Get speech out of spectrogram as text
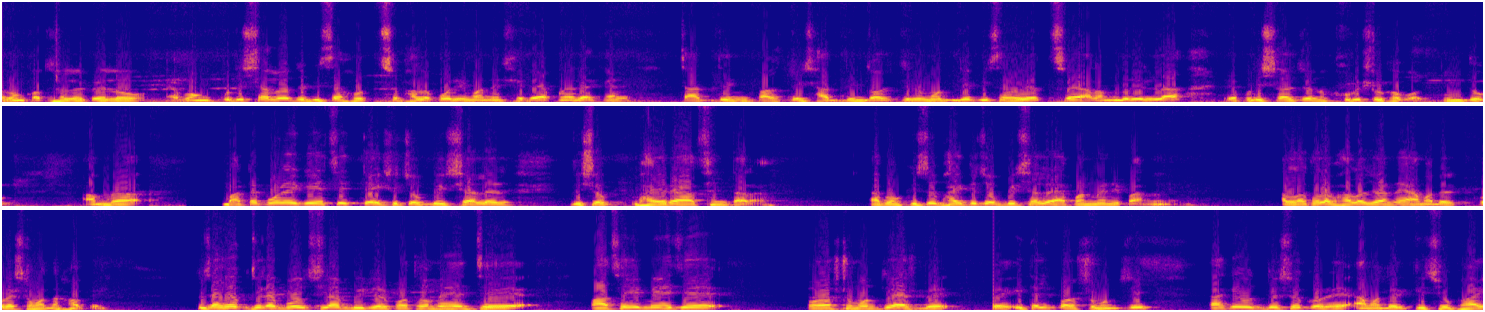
এবং কত সালে পেল এবং পঁচিশ সালের যে ভিসা হচ্ছে ভালো পরিমাণে সেটা আপনারা দেখেন। চার দিন, পাঁচ দিন, সাত দিন, দশ দিনের মধ্যে বিচার হয়ে যাচ্ছে, আলহামদুলিল্লাহ। এটা সালের জন্য খুবই সুখবর। কিন্তু আমরা বাটে পড়ে গিয়েছি তেইশে চব্বিশ সালের যেসব ভাইরা আছেন তারা। এবং কিছু ভাই তো চব্বিশ সালের অ্যাপয়েন্টমেন্টই পাননি। আল্লাহ তালা ভালো জানে আমাদের করে সমাধান হবে। তো যাই হোক, যেটা বলছিলাম ভিডিওর প্রথমে যে পাঁচই মে যে পররাষ্ট্রমন্ত্রী আসবে ইতালি পররাষ্ট্রমন্ত্রী, তাকে উদ্দেশ্য করে আমাদের কিছু ভাই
